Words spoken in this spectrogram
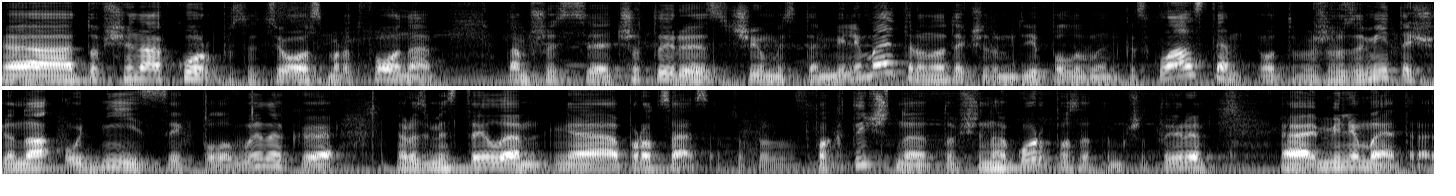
е, товщина корпусу цього смартфона там щось е, 4 з чимось там міліметри, ну от якщо там дві половинки скласти, от ви ж розумієте, що на одній з цих половинок е, розмістили е, процесор. Тобто фактично товщина корпуса там 4 е, міліметра,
